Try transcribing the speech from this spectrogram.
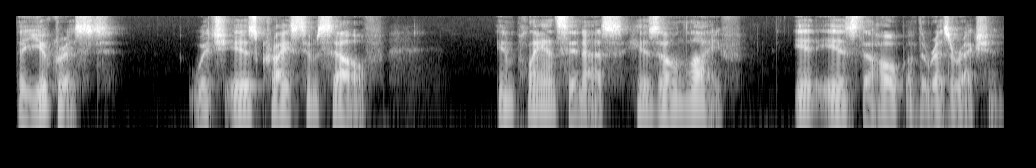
The Eucharist, which is Christ Himself, implants in us his own life, it is the hope of the resurrection.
